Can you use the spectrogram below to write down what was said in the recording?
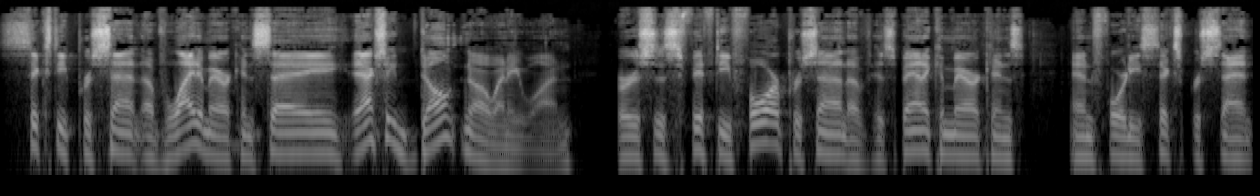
60% of white Americans say they actually don't know anyone, versus 54% of Hispanic Americans and 46%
